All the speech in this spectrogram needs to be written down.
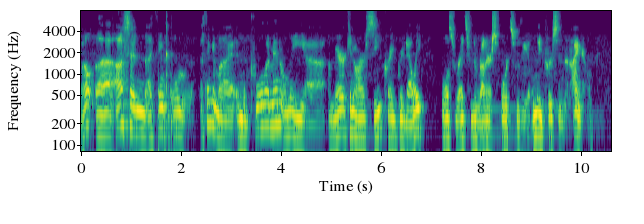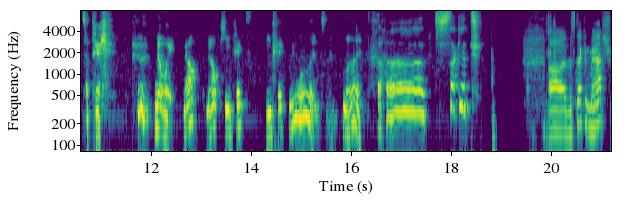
Well, uh, us and I think I think in my in the pool I'm in, only uh, American RC Craig Gridelli, who also writes for the Runner Sports, was the only person that I know to pick. no, wait, no, no, he picked he picked New Orleans. Never mind. Suck it. Uh, the second match,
